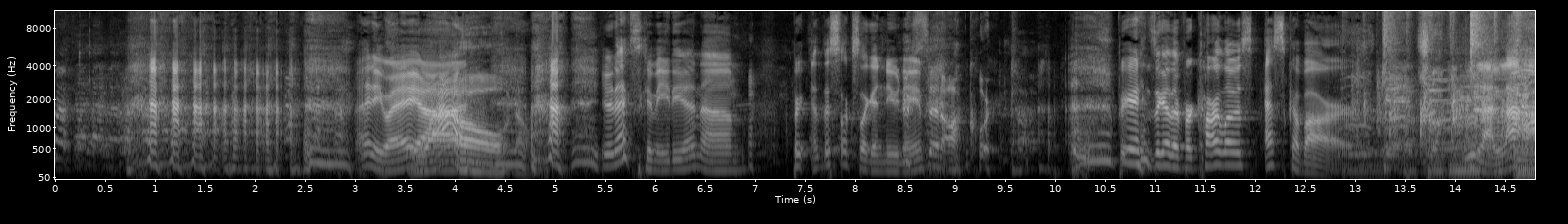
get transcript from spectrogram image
anyway, uh, Wow. No. your next comedian. Um, this looks like a new name. said awkward. Put your hands together for Carlos Escobar. Ooh la la.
